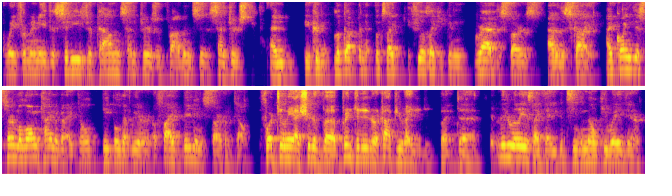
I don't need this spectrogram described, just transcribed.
away from any of the cities or town centers or provinces centers and you can look up and it looks like it feels like you can grab the stars out of the sky. I coined this term a long time ago. I told people that we are a five billion star hotel. Fortunately, I should have uh, printed it or copyrighted it, but uh, it literally is like that. You can see the Milky Way there.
